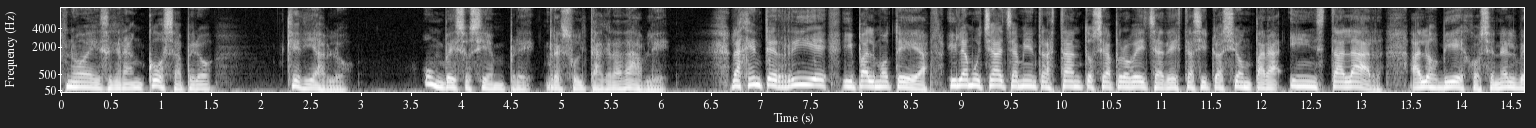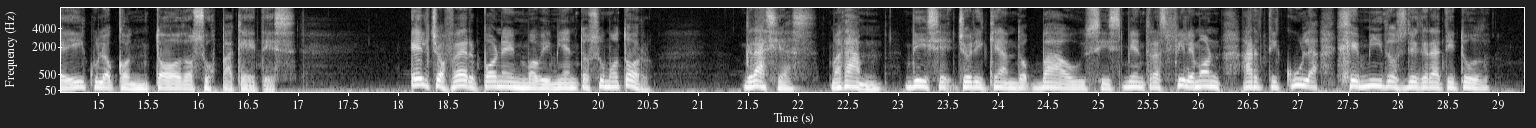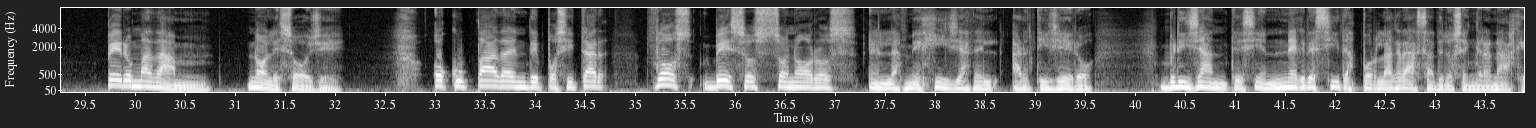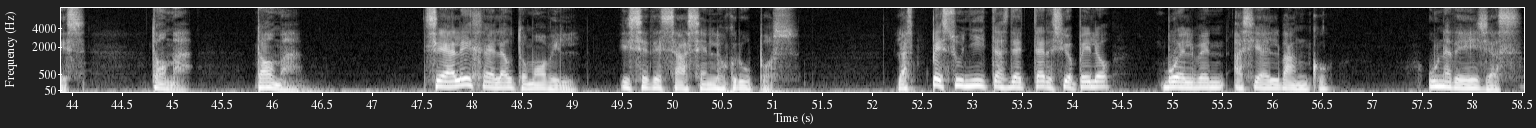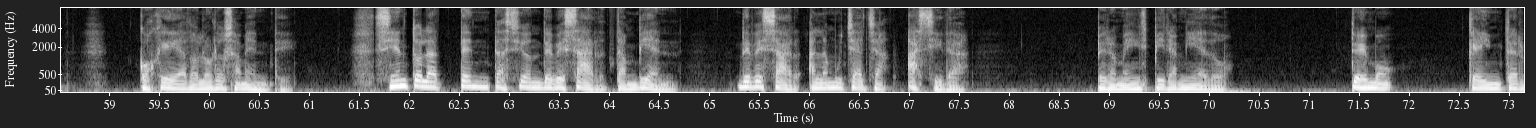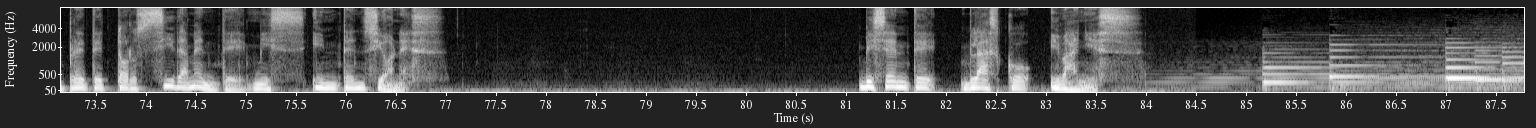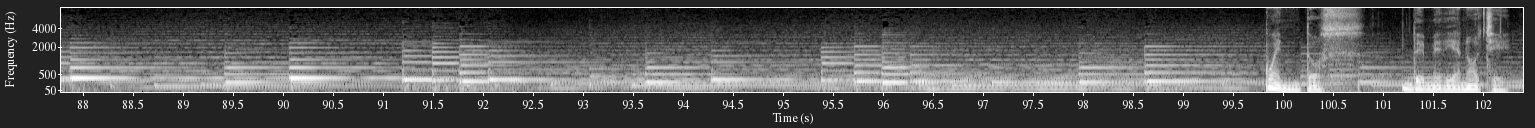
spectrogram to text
No es gran cosa, pero ¿qué diablo? Un beso siempre resulta agradable. La gente ríe y palmotea, y la muchacha mientras tanto se aprovecha de esta situación para instalar a los viejos en el vehículo con todos sus paquetes. El chofer pone en movimiento su motor. Gracias, madame, dice lloriqueando Baucis, mientras Filemón articula gemidos de gratitud. Pero madame no les oye, ocupada en depositar dos besos sonoros en las mejillas del artillero, brillantes y ennegrecidas por la grasa de los engranajes. Toma, toma. Se aleja el automóvil y se deshacen los grupos. Las pezuñitas de terciopelo vuelven hacia el banco. Una de ellas cojea dolorosamente. Siento la tentación de besar también, de besar a la muchacha ácida, pero me inspira miedo. Temo que interprete torcidamente mis intenciones. Vicente Blasco Ibáñez. Cuentos de Medianoche.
